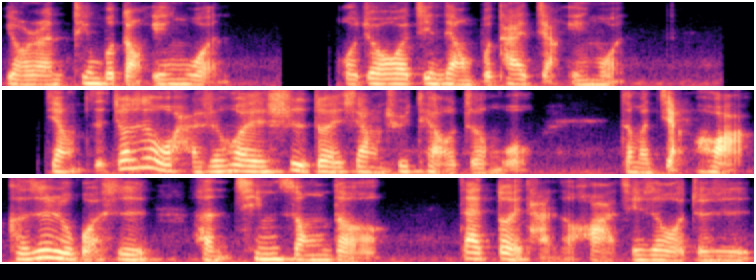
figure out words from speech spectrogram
有人听不懂英文，我就会尽量不太讲英文，这样子就是我还是会视对象去调整我怎么讲话。可是如果是很轻松的在对谈的话，其实我就是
